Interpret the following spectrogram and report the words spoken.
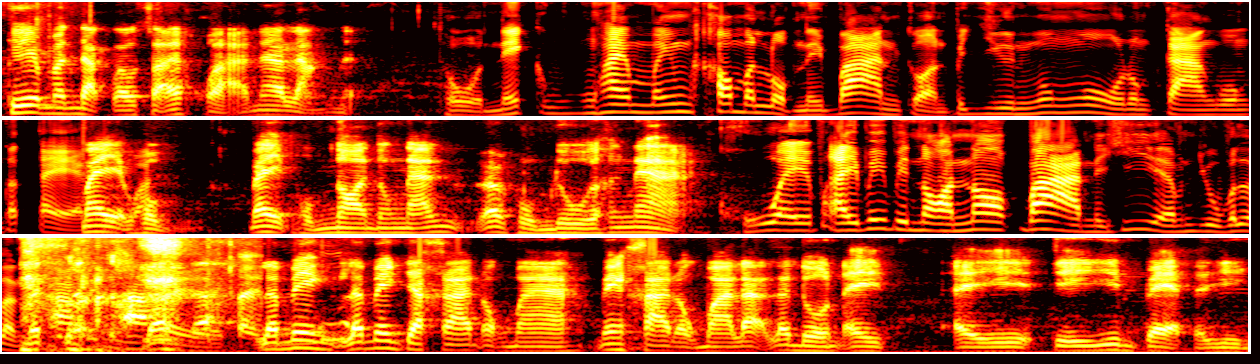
เทียบมันดักเราซ้ายขวาหน้าหลังเนี่ยโถเน็กให้ไม่เข้ามาหลบในบ้านก่อนไปยืนโง่ๆตรงกลางวงก็แตก ไม่วะผม ไม่ผมนอนตรงนั้น แล้วผมดูข้างหน้า คุยไปไม่ไปนอนนอกบ้านไอ้เหี้ยมันอยู่บนหลังคาไม่ได้อะแล้วแม่งแล้วแม่งจะคานออกมาแม่งคานออกมาแล้ว แล้วโดนไอไอจียี่แปดยิง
